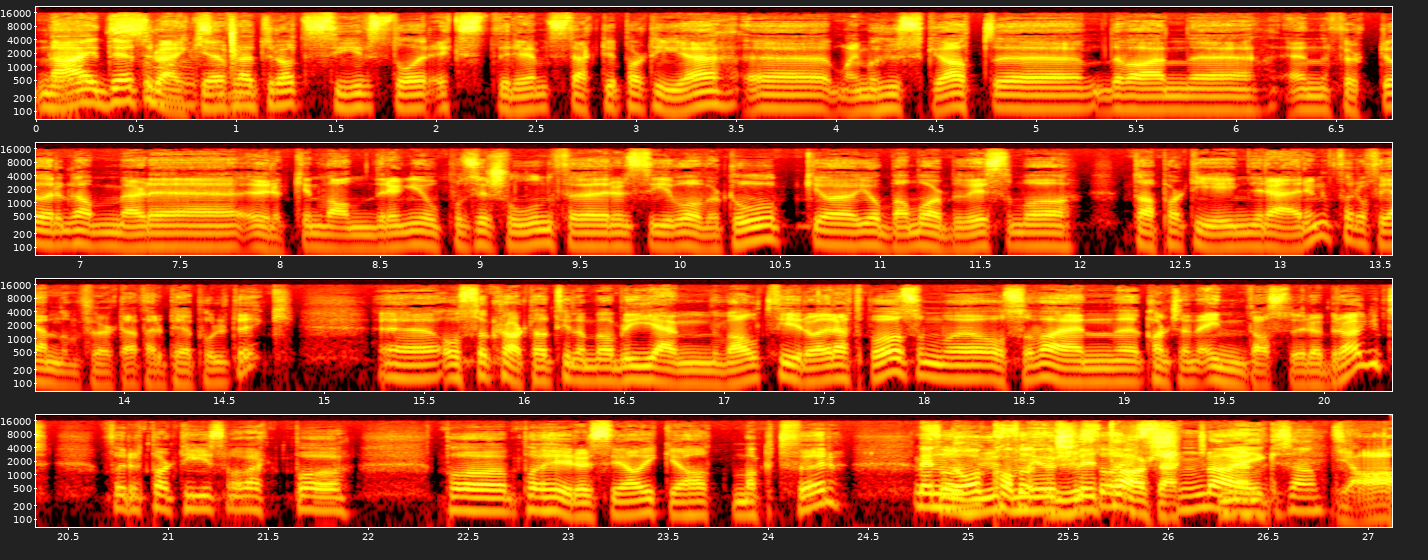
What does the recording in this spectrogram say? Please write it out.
Nei, det tror jeg ikke. For jeg tror at Siv står ekstremt sterkt i partiet. Uh, man må huske at uh, det var en, uh, en, 40 år gammel ørkenvandring i opposisjon før Siv overtok. og Jobba målbevisst om å ta partiet inn i regjering for å få gjennomført Frp-politikk. og så klarte hun til og med å bli gjenvalgt fire år etterpå, som også var en, kanskje en enda større bragd for et parti som har vært på, på, på høyresida og ikke hatt makt før. Men så nå kommer jo slitasjen, da, ikke sant? Ja,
